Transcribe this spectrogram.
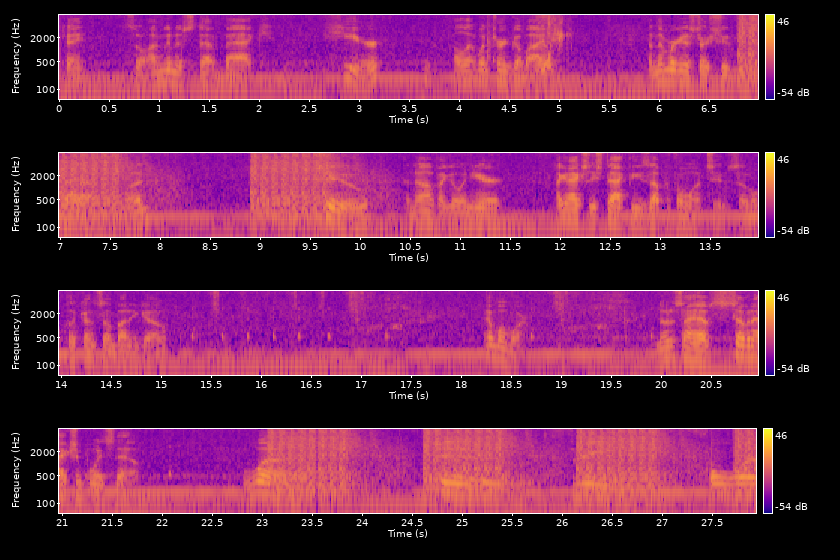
okay, so I'm going to step back here. I'll let one turn go by. And then we're going to start shooting this guy out. One, two, and now if I go in here, I can actually stack these up if I want to. So we'll click on somebody and go. And one more. Notice I have seven action points now. One, two, three, four,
